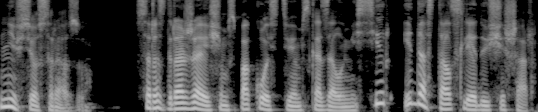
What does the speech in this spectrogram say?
«Не все сразу», — с раздражающим спокойствием сказал мессир и достал следующий шар.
